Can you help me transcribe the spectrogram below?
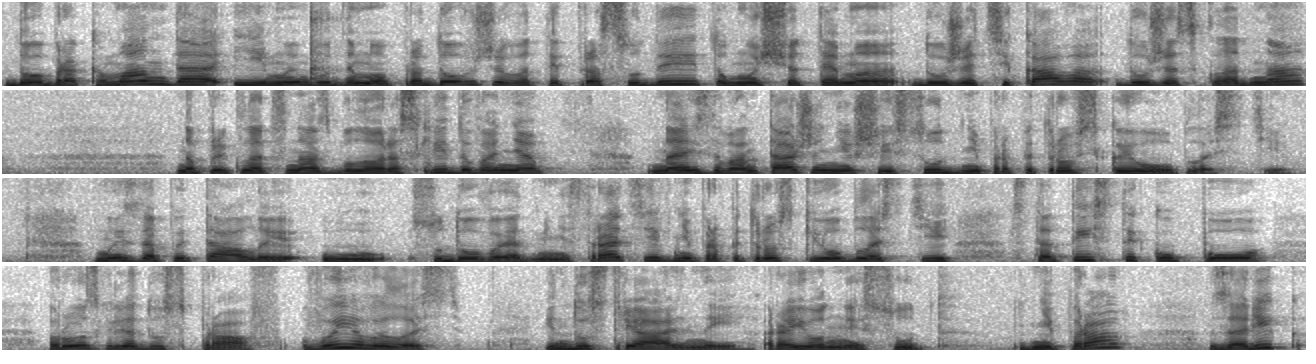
добра команда, і ми будемо продовжувати про суди, тому що тема дуже цікава, дуже складна. Наприклад, в нас було розслідування найзавантаженіший суд Дніпропетровської області. Ми запитали у судової адміністрації в Дніпропетровській області статистику по розгляду справ. Виявилось, індустріальний районний суд Дніпра за рік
